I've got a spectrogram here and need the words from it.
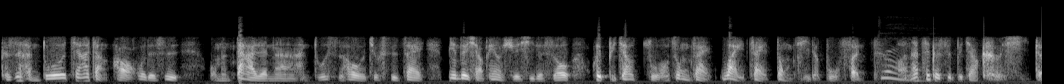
可是很多家长哈，或者是我们大人啊，很多时候就是在面对小朋友学习的时候，会比较着重在外在动机的部分，对，哦，那这个是比较可惜的，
